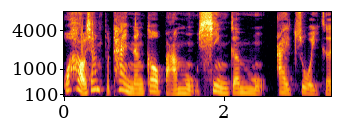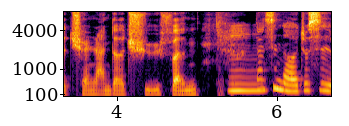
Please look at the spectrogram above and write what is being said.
我好像不太能够把母性跟母爱做一个全然的区分，嗯，但是呢，就是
